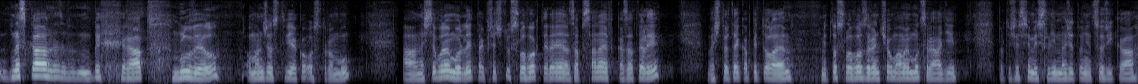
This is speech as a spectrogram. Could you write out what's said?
Dneska bych rád mluvil o manželství jako o stromu. A než se budeme modlit, tak přečtu slovo, které je zapsané v kazateli ve čtvrté kapitole. My to slovo s Renčou máme moc rádi, protože si myslíme, že to něco říká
